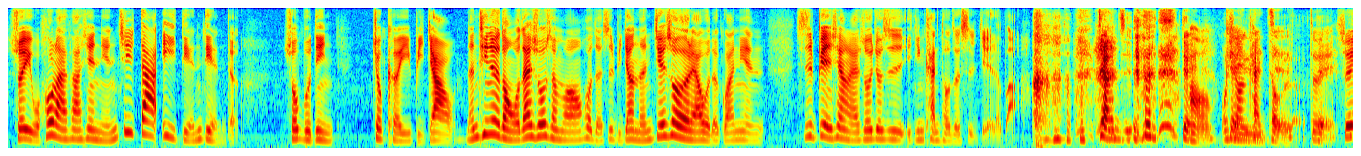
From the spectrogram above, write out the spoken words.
所以我后来发现，年纪大一点点的，说不定就可以比较能听得懂我在说什么，或者是比较能接受得了我的观念。其实变相来说，就是已经看透这世界了吧？这样子，对，我希望看透了。对，所以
